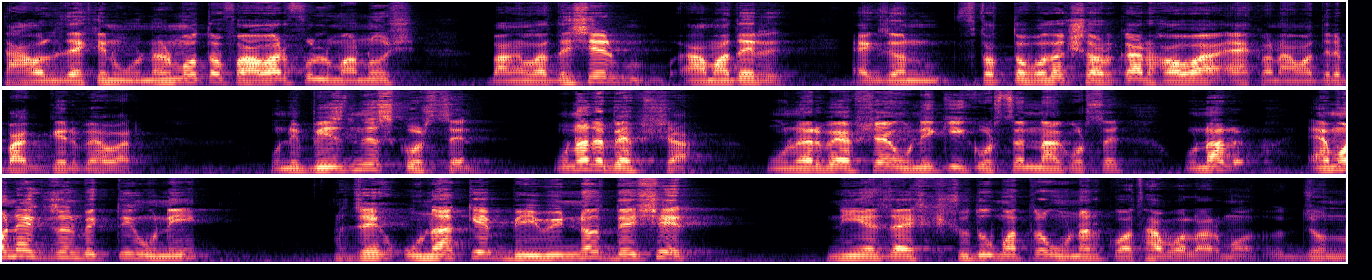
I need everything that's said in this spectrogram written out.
তাহলে দেখেন, ওনার মতো পাওয়ারফুল মানুষ বাংলাদেশের আমাদের একজন তত্ত্বাবধায়ক সরকার হওয়া এখন আমাদের ভাগ্যের ব্যাপার উনি বিজনেস করছেন ওনার ব্যবসা ওনার ব্যবসায় উনি কি করছেন, না করছেন ওনার এমন একজন ব্যক্তি উনি যে উনাকে বিভিন্ন দেশের নিয়ে যায় শুধুমাত্র ওনার কথা বলার জন্য।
